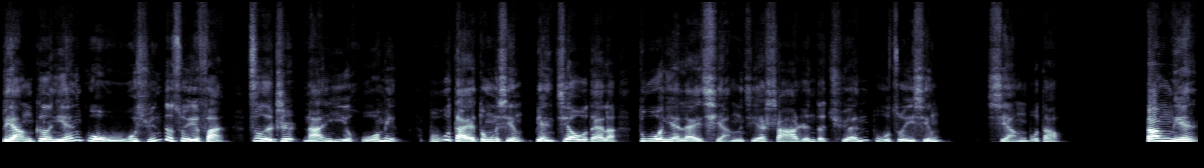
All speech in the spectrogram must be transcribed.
两个年过五旬的罪犯自知难以活命，不带动刑，便交代了多年来抢劫杀人的全部罪行。想不到。当年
